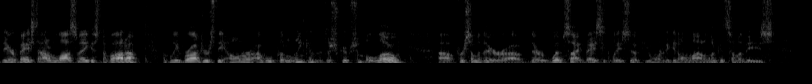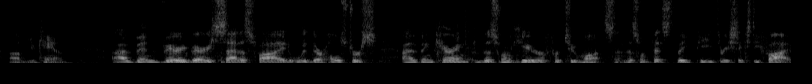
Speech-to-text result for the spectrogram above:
They are based out of Las Vegas, Nevada. I believe Roger's the owner. I will put a link in the description below uh, for some of their uh, their website, basically. So if you wanted to get online and look at some of these, um, you can. I've been very, very satisfied with their holsters. I've been carrying this one here for two months, and this one fits the P365.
